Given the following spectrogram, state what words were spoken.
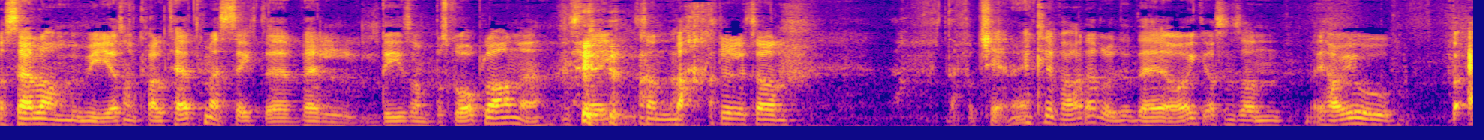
Og selv om mye sånn kvalitetsmessig det er veldig sånn på skråplanet, så jeg sånn merkelig litt sånn Det fortjener egentlig å være der ute, det òg. Altså, sånn, jeg har jo på et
